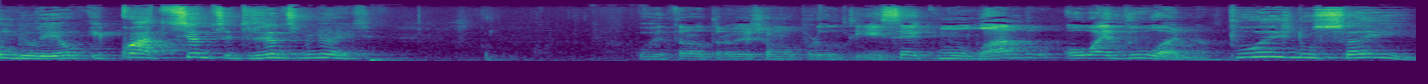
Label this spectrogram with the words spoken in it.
1 bilhão e 400 e 300 milhões. Vou entrar outra vez só uma perguntinha. Isso é acumulado ou é do ano? Pois, não sei.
